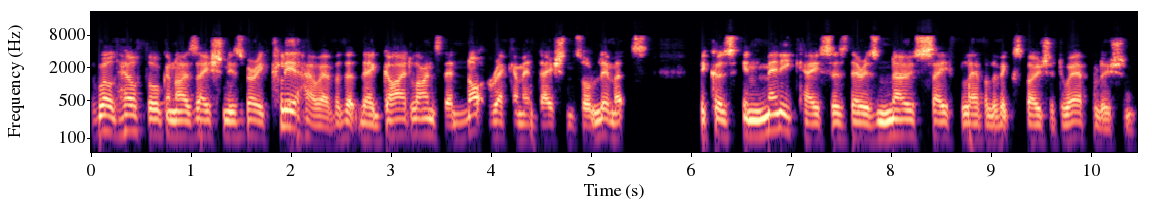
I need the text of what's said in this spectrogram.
The World Health Organization is very clear, however, that they're guidelines, they're not recommendations or limits, because in many cases there is no safe level of exposure to air pollution.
